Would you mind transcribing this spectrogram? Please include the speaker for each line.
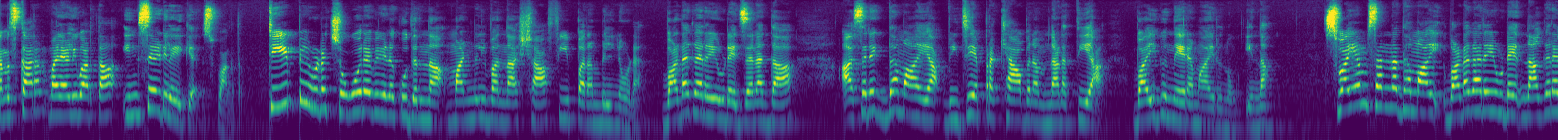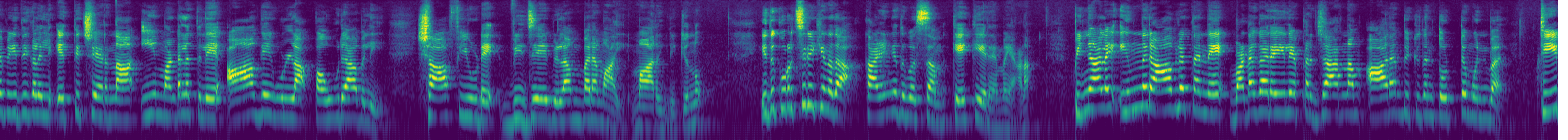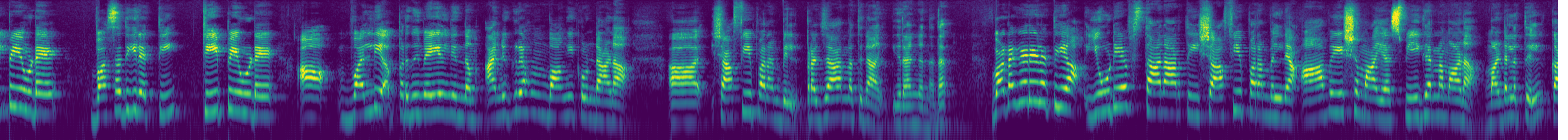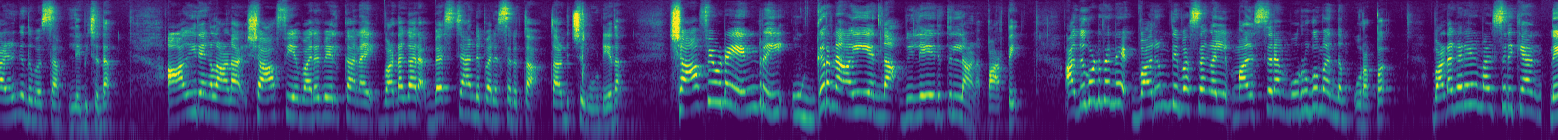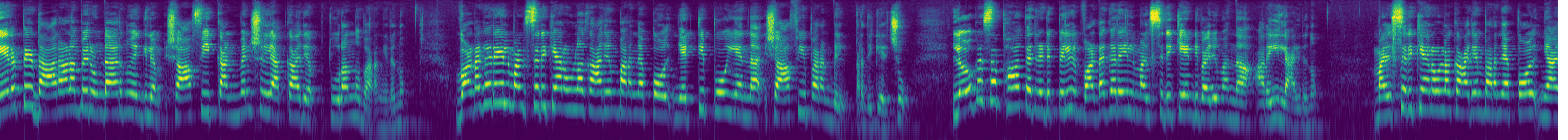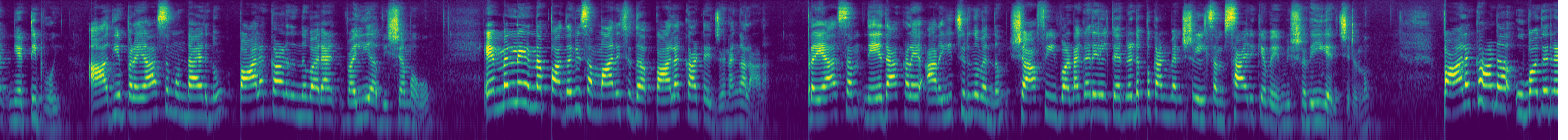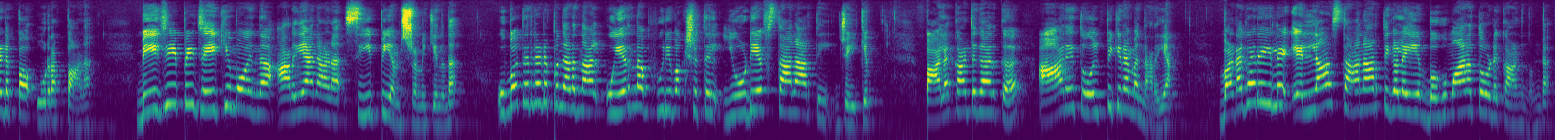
Speaker 1: നമസ്കാരം മലയാളി വാർത്ത ഇൻസൈഡിലേക്ക് സ്വാഗതം. ടി പിയുടെ ചോര വീണ് കുതിർന്ന മണ്ണിൽ വന്ന ഷാഫി പറമ്പിലിനോട് വടകരയുടെ ജനത അസരഗ്ധമായ വിജയപ്രഖ്യാപനം നടത്തിയ വൈകുന്നേരമായിരുന്നു ഇന്ന്. സ്വയം സന്നദ്ധമായി വടകരയുടെ നഗരവീഥികളിൽ എത്തിച്ചേർന്ന ഈ മണ്ഡലത്തിലെ ആകെയുള്ള പൗരാവലി ഷാഫിയുടെ വിജയ വിളംബരമായി മാറിയിരിക്കുന്നു. ഇത് കുറിച്ചിരിക്കുന്നത് കഴിഞ്ഞ ദിവസം കെ കെ രമയാണ്. പിന്നാലെ ഇന്ന് രാവിലെ തന്നെ വടകരയിലെ പ്രചാരണം ആരംഭിക്കുന്നതിന് തൊട്ട് മുൻപ് ടി പിയുടെ വസതിയിലെത്തി ടി പിയുടെ ആ വലിയ പ്രതിമയിൽ നിന്നും അനുഗ്രഹം വാങ്ങിക്കൊണ്ടാണ് ഷാഫി പറമ്പിൽ പ്രചാരണത്തിനായി ഇറങ്ങുന്നത്. വടകരയിലെത്തിയ യു ഡി എഫ് സ്ഥാനാർത്ഥി ഷാഫി പറമ്പിലിന് ആവേശമായ സ്വീകരണമാണ് മണ്ഡലത്തിൽ കഴിഞ്ഞ ദിവസം ലഭിച്ചത്. ആയിരങ്ങളാണ് ഷാഫിയെ വരവേൽക്കാനായി വടകര ബസ് സ്റ്റാൻഡ് പരിസരത്ത് തടിച്ചുകൂടിയത്. ഷാഫിയുടെ എൻട്രി ഉഗ്രനായി എന്ന വിലയിരുത്തലിലാണ് പാർട്ടി. അതുകൊണ്ട് തന്നെ വരും ദിവസങ്ങളിൽ മത്സരം മുറുകുമെന്നും ഉറപ്പ്. വടകരയിൽ മത്സരിക്കാൻ നേരത്തെ ധാരാളം പേരുണ്ടായിരുന്നുവെങ്കിലും ഷാഫി കൺവെൻഷനിൽ അക്കാര്യം തുറന്നു പറഞ്ഞിരുന്നു. വടകരയിൽ മത്സരിക്കാനുള്ള കാര്യം പറഞ്ഞപ്പോൾ ഞെട്ടിപ്പോയി എന്ന് ഷാഫി പറമ്പിൽ പ്രതികരിച്ചു. ലോക്സഭാ തെരഞ്ഞെടുപ്പിൽ വടകരയിൽ മത്സരിക്കേണ്ടി വരുമെന്ന് അറിയില്ലായിരുന്നു. മത്സരിക്കാനുള്ള കാര്യം പറഞ്ഞപ്പോൾ ഞാൻ ഞെട്ടിപ്പോയി. ആദ്യം പ്രയാസമുണ്ടായിരുന്നു. പാലക്കാട് നിന്ന് വരാൻ വലിയ വിഷമവും. എം എൽ എ എന്ന പദവി സമ്മാനിച്ചത് പാലക്കാട്ടെ ജനങ്ങളാണ്. പ്രയാസം നേതാക്കളെ അറിയിച്ചിരുന്നുവെന്നും ഷാഫി വടകരയിൽ തെരഞ്ഞെടുപ്പ് കൺവെൻഷനിൽ സംസാരിക്കവെ വിശദീകരിച്ചിരുന്നു. പാലക്കാട് ഉപതെരഞ്ഞെടുപ്പ് ഉറപ്പാണ്. ബി ജെ പി ജയിക്കുമോ എന്ന് അറിയാനാണ് സി പി എം ശ്രമിക്കുന്നത്. ഉപതെരഞ്ഞെടുപ്പ് നടന്നാൽ ഉയർന്ന ഭൂരിപക്ഷത്തിൽ യു ഡി എഫ് സ്ഥാനാർത്ഥി ജയിക്കും. പാലക്കാട്ടുകാർക്ക് ആരെ തോൽപ്പിക്കണമെന്നറിയാം. വടകരയിലെ എല്ലാ സ്ഥാനാർത്ഥികളെയും ബഹുമാനത്തോടെ കാണുന്നുണ്ട്.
